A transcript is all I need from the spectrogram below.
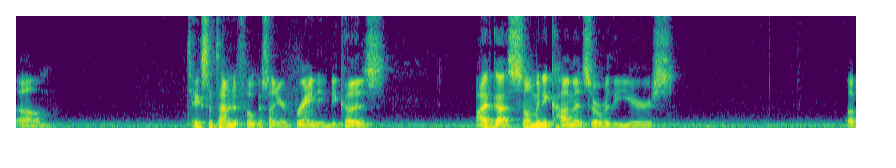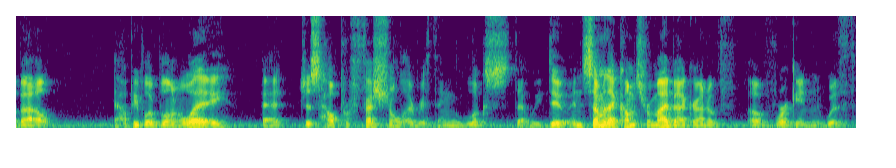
um, take some time to focus on your branding because I've got so many comments over the years about how people are blown away at just how professional everything looks that we do, and some of that comes from my background of of working with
